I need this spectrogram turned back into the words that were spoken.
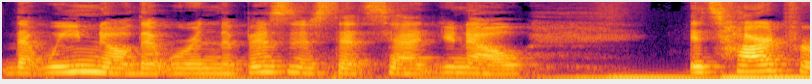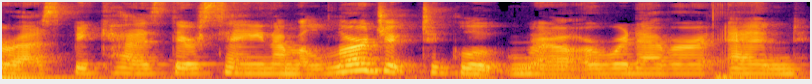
that we know that were in the business that said, you know, it's hard for us because they're saying I'm allergic to gluten Right. or, or whatever. And,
